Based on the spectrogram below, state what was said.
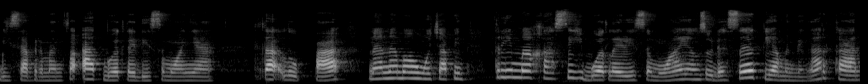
bisa bermanfaat buat ladies semuanya. Tak lupa, Nana mau ngucapin terima kasih buat ladies semua yang sudah setia mendengarkan.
